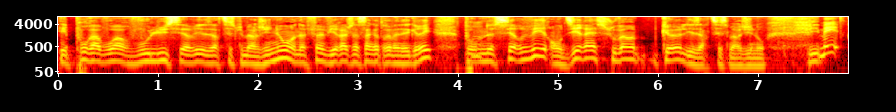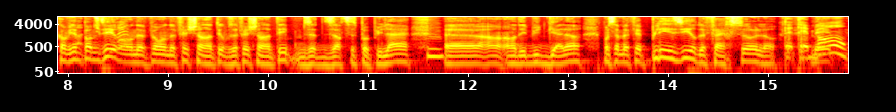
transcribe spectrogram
Et pour avoir voulu servir les artistes plus marginaux, on a fait un virage à 180 degrés pour Mm. ne servir, on dirait souvent que les artistes marginaux. Puis, Mais, qu'on vienne pas me dire, on a, fait, on a fait chanter, on vous a fait chanter, vous êtes des artistes populaires Mm. euh, en, en début de gala. Moi, ça m'a fait plaisir de faire ça. là. T'étais bon.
